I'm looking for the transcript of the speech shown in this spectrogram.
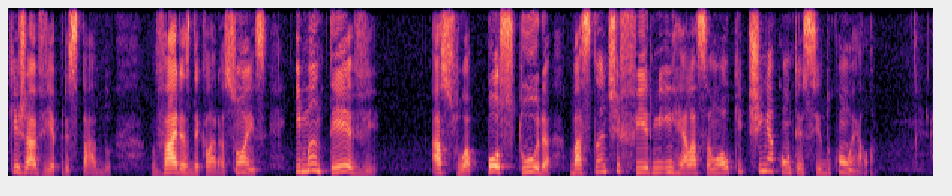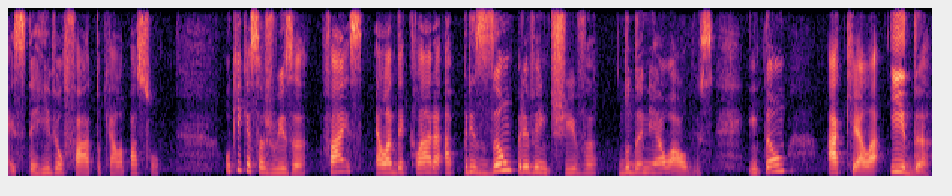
que já havia prestado várias declarações e manteve a sua postura bastante firme em relação ao que tinha acontecido com ela, a esse terrível fato que ela passou. O que, que essa juíza faz? Ela declara a prisão preventiva do Daniel Alves. Então, aquela ida,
